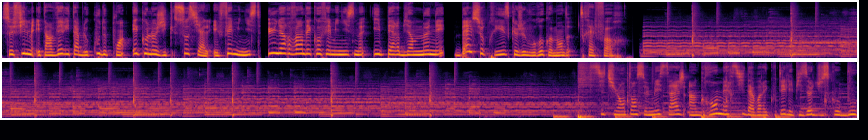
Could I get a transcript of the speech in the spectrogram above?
Ce film est un véritable coup de poing écologique, social et féministe, 1h20 d'écoféminisme hyper bien mené, belle surprise que je vous recommande très fort. Tu entends ce message, un grand merci d'avoir écouté l'épisode jusqu'au bout.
